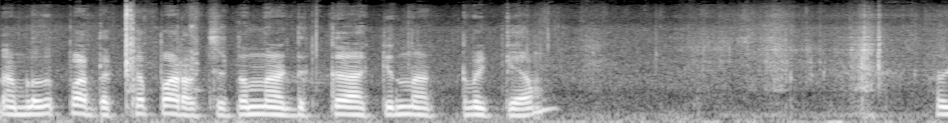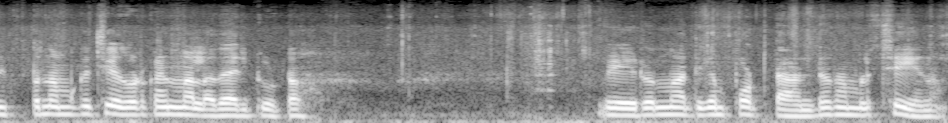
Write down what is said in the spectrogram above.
നമ്മളിത് പതുക്കെ പറിച്ചിട്ട് നടുക്കാക്കി നട്ട് വയ്ക്കാം അതിപ്പോൾ നമുക്ക് ചെയ്ത് കൊടുക്കാൻ നല്ലതായിരിക്കും കേട്ടോ വേരൊന്നും അധികം പൊട്ടാണ്ട് നമ്മൾ ചെയ്യണം.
